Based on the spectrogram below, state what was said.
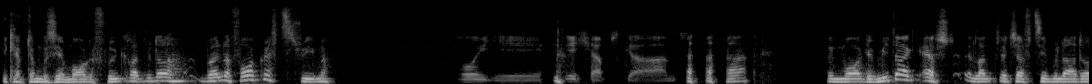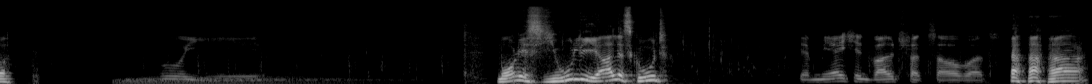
Ich glaube, da muss ich ja morgen früh gerade wieder World of Warcraft streamen. Oh je, ich hab's geahnt. Und morgen Mittag erst Landwirtschaftssimulator. Oh je. Morgen ist Juli, alles gut. Der Märchenwald verzaubert.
